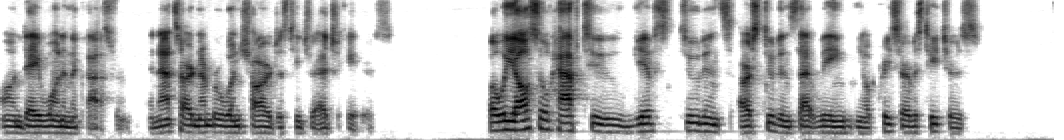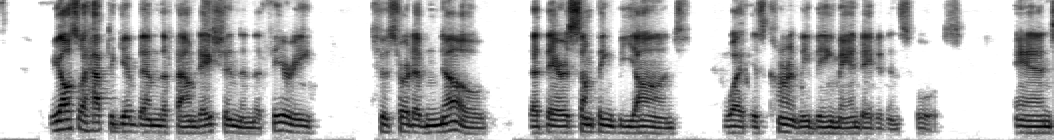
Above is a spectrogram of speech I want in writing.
on day one in the classroom. And that's our number one charge as teacher educators but we also have to give students our students that being you know pre-service teachers we also have to give them the foundation and the theory to sort of know that there is something beyond what is currently being mandated in schools. And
